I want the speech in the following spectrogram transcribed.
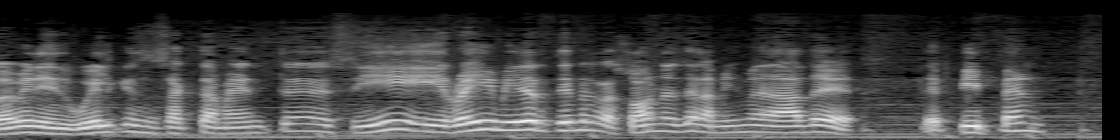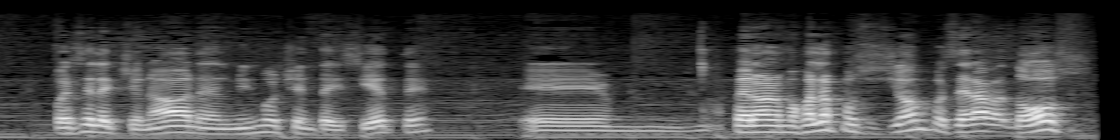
Dominic Wilkins, exactamente. Sí, y Ray Miller tiene razón, es de la misma edad de, de Pippen. Fue seleccionado en el mismo 87. Eh, pero a lo mejor la posición pues era dos.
